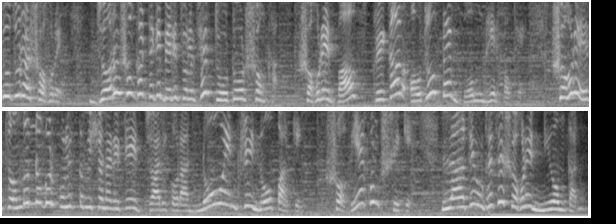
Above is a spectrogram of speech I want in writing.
চুচুড়া শহরে জনসংখ্যার থেকে বেড়ে চলেছে টোটোর সংখ্যা। শহরের বাস, ট্রেকার, অটো প্রায় বন্ধের পথে। শহরে চন্দননগর পুলিশ কমিশনারেটে জারি করা নো এন্ট্রি নো পার্কিং সবই এখন শেখে লাটে উঠেছে শহরের নিয়ম কানুন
